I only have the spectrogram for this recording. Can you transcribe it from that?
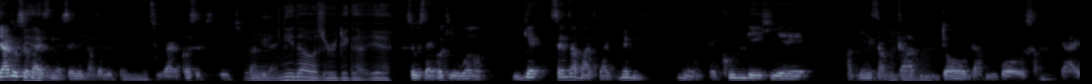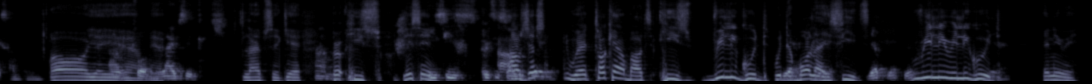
Thiago Silva Yeah. isn't necessarily comfortable playing in the two, right? Because of his age, you can't do Mm, that. Neither was Rudiger, yeah. So it's like, okay, well, you get centre backs like maybe, you know, a Kounde here. I'm hearing some Mhm. Gabi, Dog, Gabi Vol, some guys, something Oh, yeah, um, yeah, from yeah. Leipzig. Leipzig, yeah. Um, Bro, he's listen. he's, he's. I was just yeah. we're talking about he's really good with the Yeah, ball at his feet. Yep, yep, yep. Really, really good. Yeah. Anyway,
